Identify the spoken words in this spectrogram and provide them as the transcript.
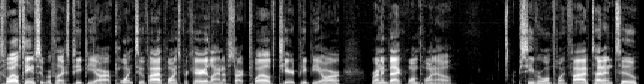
12 team Superflex PPR, 0.25 points per carry, lineup start 12, tiered PPR, running back 1.0, receiver 1.5, tight end 2,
